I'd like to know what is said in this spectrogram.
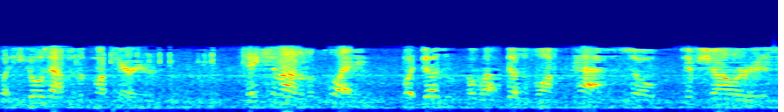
But he goes after the puck carrier, takes him out of the play, but doesn't allow, doesn't block the pass. So Tim Schaller is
